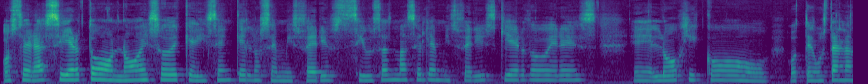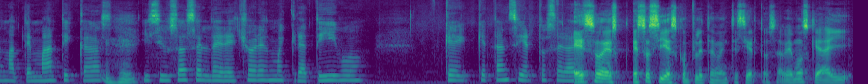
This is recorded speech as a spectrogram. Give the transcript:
¿O será cierto o no eso de que dicen que los hemisferios, si usas más el hemisferio izquierdo eres eh, lógico o, te gustan las matemáticas y si usas el derecho eres muy creativo? ¿Qué, ¿Qué, tan cierto será eso? Es, eso sí es completamente cierto. Sabemos que hay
